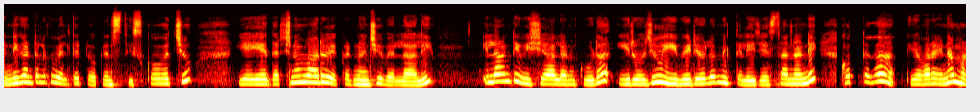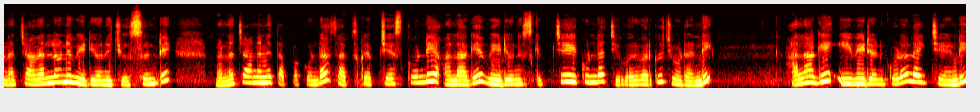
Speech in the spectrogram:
ఎన్ని గంటలకు వెళ్తే టోకెన్స్ తీసుకోవచ్చు ఏ ఏ దర్శనం వారు ఎక్కడి నుంచి వెళ్ళాలి ఇలాంటి విషయాలను కూడా ఈరోజు ఈ వీడియోలో మీకు తెలియజేస్తానండి. కొత్తగా ఎవరైనా మన ఛానల్లోని వీడియోని చూస్తుంటే మన ఛానల్ని తప్పకుండా సబ్స్క్రైబ్ చేసుకోండి అలాగే వీడియోని స్కిప్ చేయకుండా చివరి వరకు చూడండి. అలాగే ఈ వీడియోని కూడా లైక్ చేయండి.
